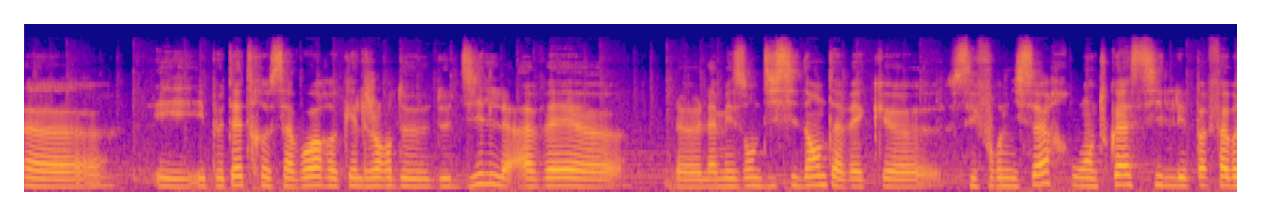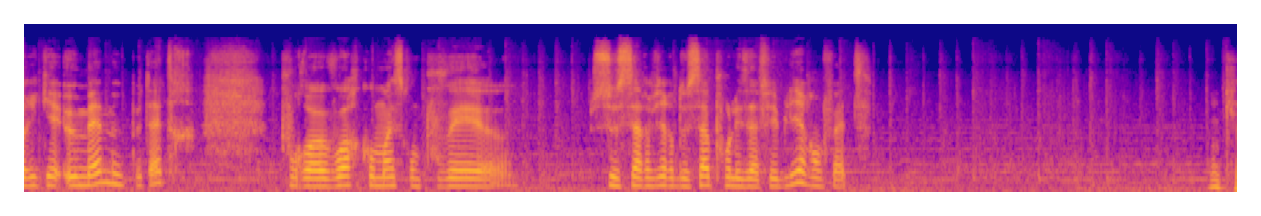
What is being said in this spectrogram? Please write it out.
Et peut-être savoir quel genre de, de deal avait le- la maison dissidente avec euh, ses fournisseurs, ou en tout cas s'ils les fabriquaient eux-mêmes peut-être, pour euh, voir comment est-ce qu'on pouvait euh, se servir de ça pour les affaiblir en fait. Ok.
